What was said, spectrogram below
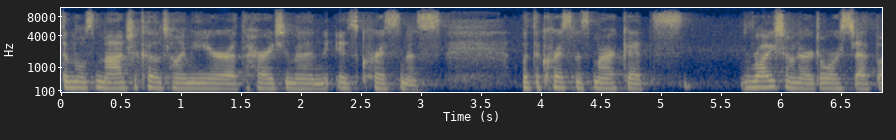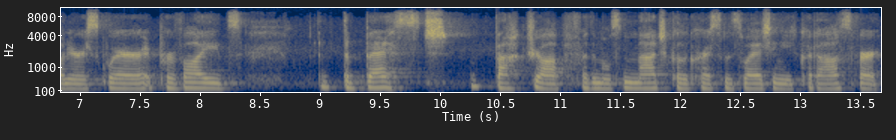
the most magical time of year at the Hardiman is Christmas. With the Christmas markets right on our doorstep on Eyre Square, it provides the best backdrop for the most magical Christmas wedding you could ask for.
